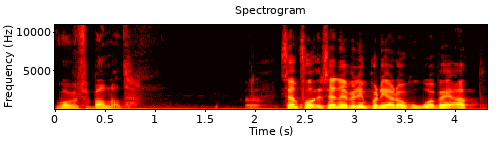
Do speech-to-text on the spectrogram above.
var väl förbannad. Sen, får, sen är jag väl imponerad av HV att,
